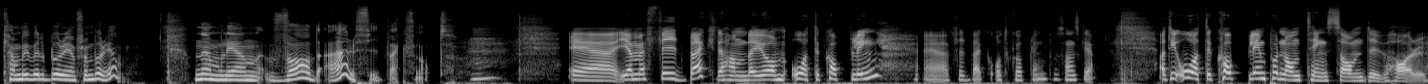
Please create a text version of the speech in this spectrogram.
kan vi väl börja från början. Nämligen, vad är feedback för något? Eh, ja men feedback, det handlar ju om återkoppling. Eh, feedback, återkoppling på svenska. Att det är återkoppling på någonting som du har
